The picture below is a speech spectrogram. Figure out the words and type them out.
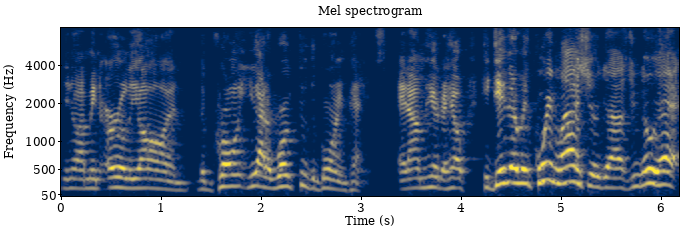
You know, I mean, early on, the growing, you got to work through the growing pains, and I'm here to help. He did that with Quinn last year, guys. You know that.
